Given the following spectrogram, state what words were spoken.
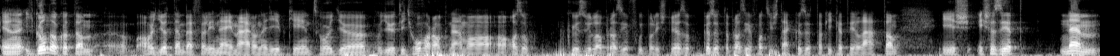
Én így gondolkodtam, ahogy jöttem befelé Neymaron egyébként, hogy, hogy őt így hova raknám a, a, azok közül a brazil futballist, vagy azok között a brazil focisták között, akiket én láttam, és, és azért nem,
